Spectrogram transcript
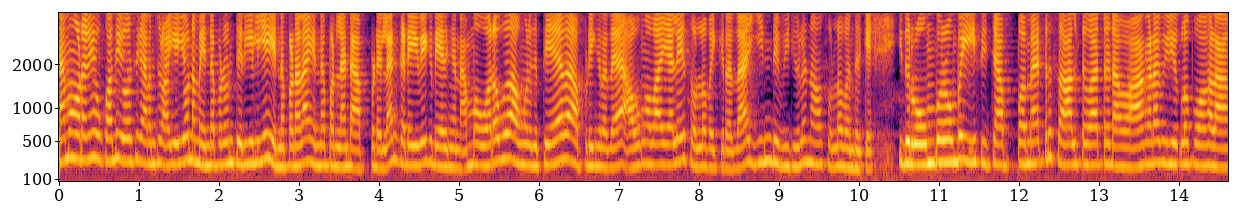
நம்ம உடனே உட்காந்து யோசிக்க ஆரம்பிச்சிடும் ஐயோ நம்ம என்ன பண்ணணும்னு தெரியலையே என்ன பண்ணலாம் என்ன பண்ணலான்ட்டு. அப்படிலாம் கிடையவே கிடையாதுங்க. நம்ம உறவு அவங்களுக்கு தேவை அப்படிங்கிறத அவங்க வாயாலே சொல்ல வைக்கிறதா இந்த வீடியோவில் நான் சொல்ல வந்திருக்கேன். இது ரொம்ப ரொம்ப ஈஸி சப்பமே வாட்ரு சால்ட்டு வாட்டர் நான் வாங்கடா வீடியோக்குள்ளே போகலாம்.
